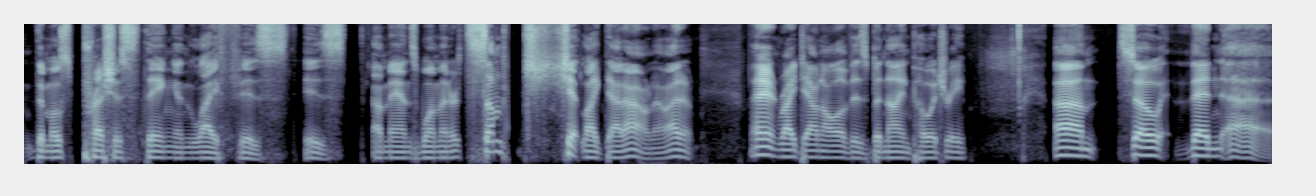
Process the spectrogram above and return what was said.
"The most precious thing in life is is a man's woman," or some shit like that. I don't know. I don't. I didn't write down all of his benign poetry. Um, so then uh,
